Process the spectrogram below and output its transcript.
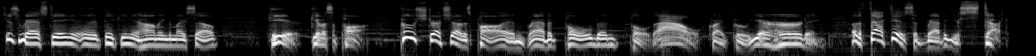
just resting and thinking and humming to myself. Here, give us a paw. Pooh stretched out his paw, and Rabbit pulled and pulled. Ow! cried Pooh. You're hurting. Well, the fact is, said Rabbit, you're stuck.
